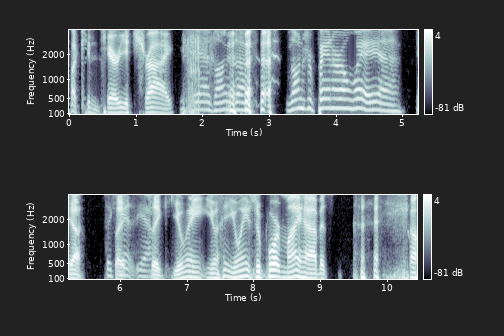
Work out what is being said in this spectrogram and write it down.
fucking dare you try. yeah, as long as uh, as long as we're paying our own way, uh, Yeah. they It's can't. yeah. It's like you ain't you you ain't supporting my habits. so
